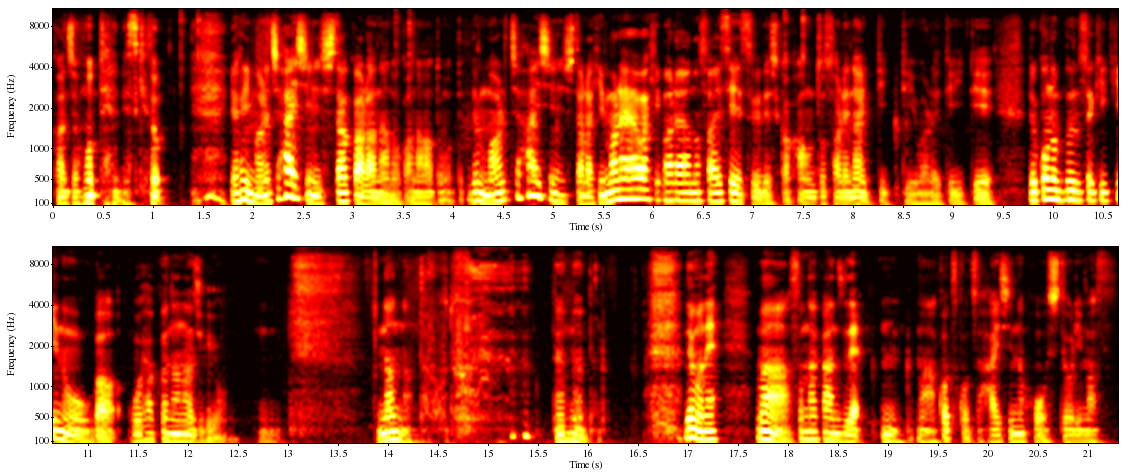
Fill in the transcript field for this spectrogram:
感じを持ってるんですけどやはりマルチ配信したからなのかなと思って。でもマルチ配信したらヒマラヤはヒマラヤの再生数でしかカウントされないって言って言われていて、で、この分析機能が574。うん、何なんだろうと。何なんだろう。でもね、まあ、そんな感じで、うん、まあ、コツコツ配信の方をしております。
